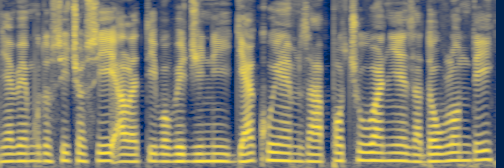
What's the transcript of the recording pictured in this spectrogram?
neviem kto si čo si, ale ty vo Virginii ďakujem za počúvanie, za downloady.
